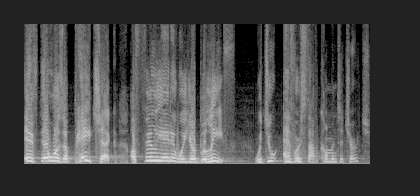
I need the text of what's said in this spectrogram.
if there was a paycheck affiliated with your belief, would you ever stop coming to church?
